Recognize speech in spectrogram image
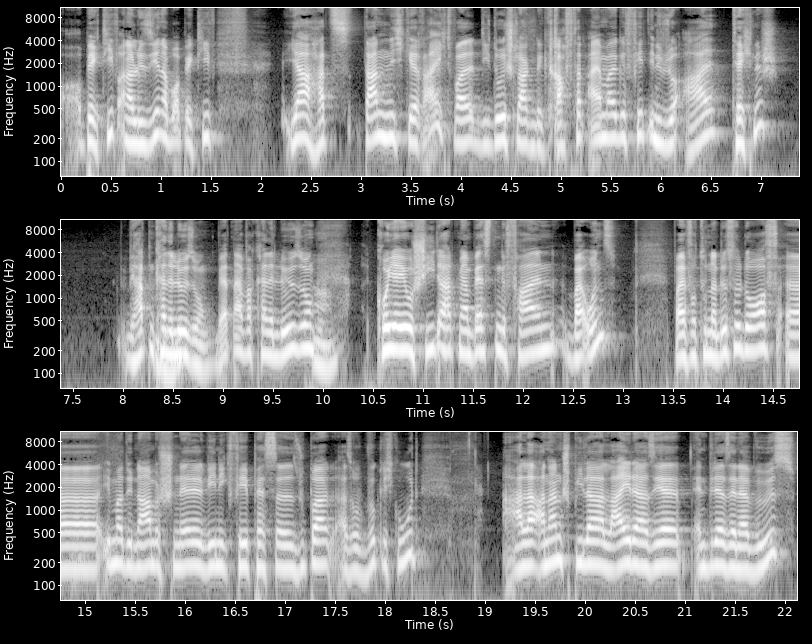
objektiv analysieren, aber objektiv ja, hat es dann nicht gereicht, weil die durchschlagende Kraft hat einmal gefehlt, individual, technisch. Wir hatten keine mhm. Lösung. Wir hatten einfach keine Lösung. Ja. Koya Yoshida hat mir am besten gefallen bei uns, bei Fortuna Düsseldorf. Äh, immer dynamisch, schnell, wenig Fehlpässe, super, also wirklich gut. Alle anderen Spieler leider sehr, entweder sehr nervös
